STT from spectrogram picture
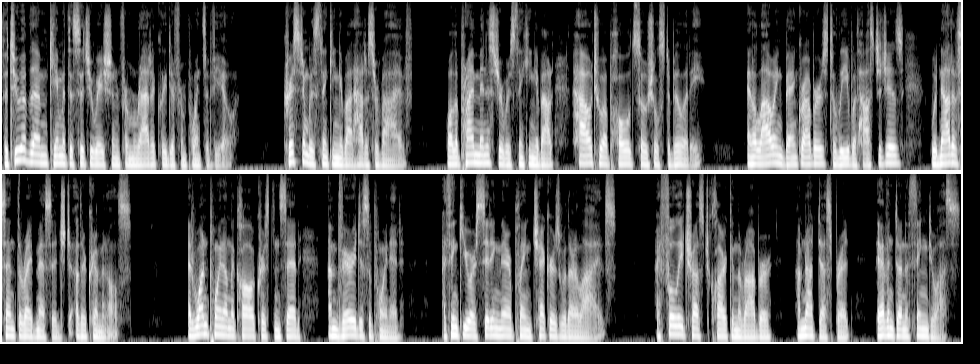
The two of them came at the situation from radically different points of view. Kristen was thinking about how to survive, while the Prime Minister was thinking about how to uphold social stability. And allowing bank robbers to leave with hostages would not have sent the right message to other criminals. At one point on the call, Kristen said, I'm very disappointed. I think you are sitting there playing checkers with our lives. I fully trust Clark and the robber. I'm not desperate. They haven't done a thing to us.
